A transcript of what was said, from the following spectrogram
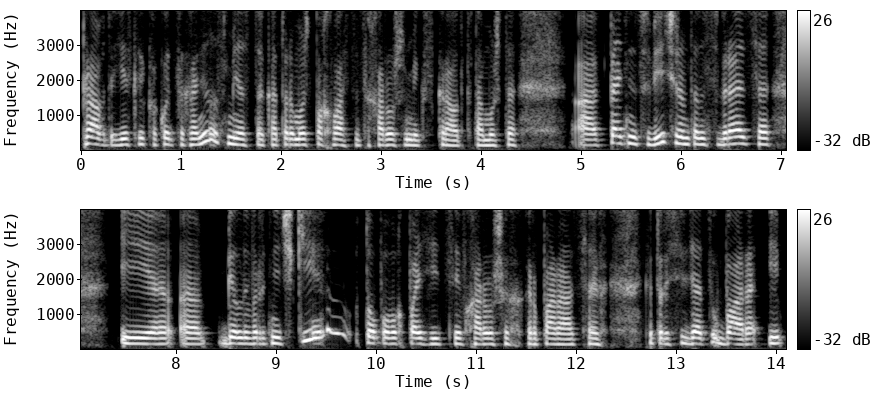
правда, если какое-то сохранилось место, которое может похвастаться хорошим микс-крауд, потому что а, в пятницу вечером там собираются и а, белые воротнички топовых позиций в хороших корпорациях, которые сидят у бара и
